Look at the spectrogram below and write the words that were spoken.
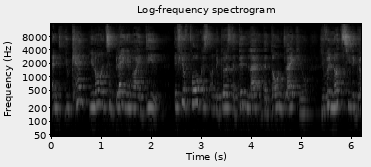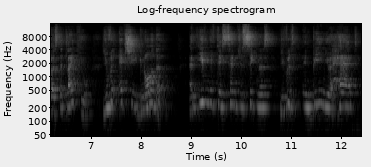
And you can't, you know, it's a black and white deal. If you're focused on the girls that didn't like, that don't like you, you will not see the girls that like you. You will actually ignore them. And even if they send you sickness, you will in be in your head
